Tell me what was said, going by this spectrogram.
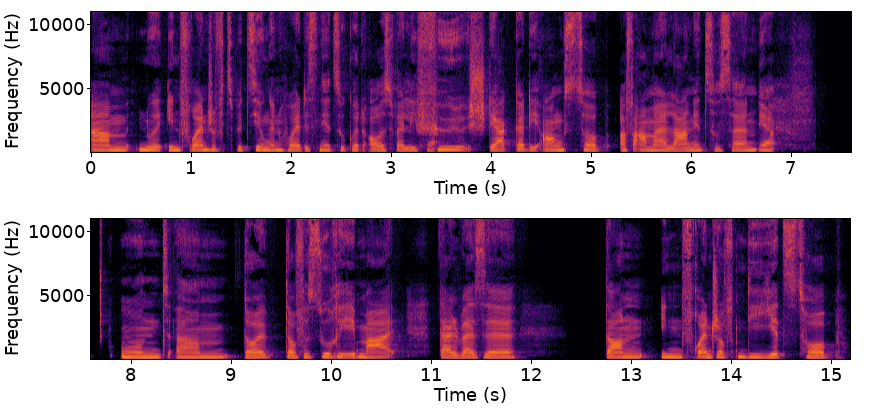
Ähm, nur in Freundschaftsbeziehungen hält es nicht so gut aus, weil ich ja. viel stärker die Angst habe, auf einmal alleine zu sein. Ja. Und ähm, da, da versuche ich eben auch teilweise dann in Freundschaften, die ich jetzt hab,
